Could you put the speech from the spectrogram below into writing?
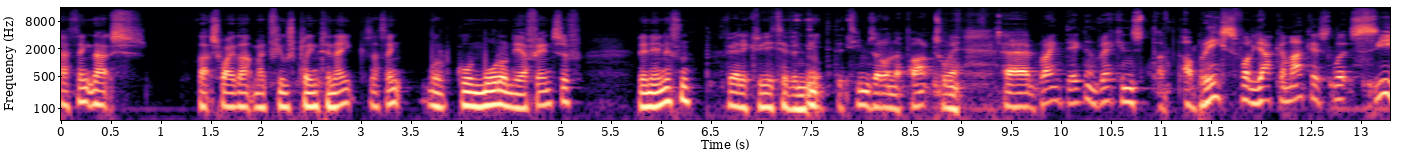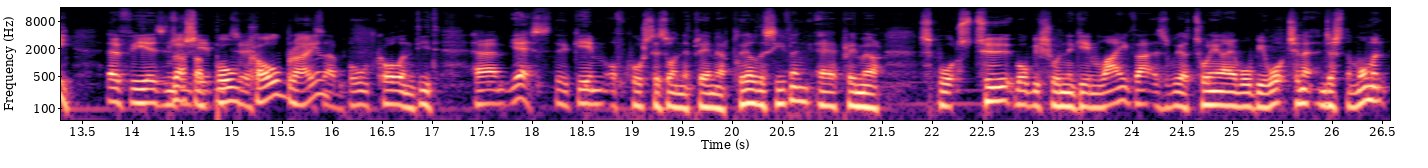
I think that's that's why that midfield's playing tonight because I think we're going more on the offensive than anything. Very creative indeed. The teams are on the park, Tony. Uh, Brian Degnan reckons a, a brace for Giakoumakis. Let's see if he is indeed That's a bold to- call, Brian. That's a bold call indeed. Um, yes, the game, of course, is on the Premier Player this evening. Uh, Premier Sports 2 will be showing the game live. That is where Tony and I will be watching it in just a moment.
